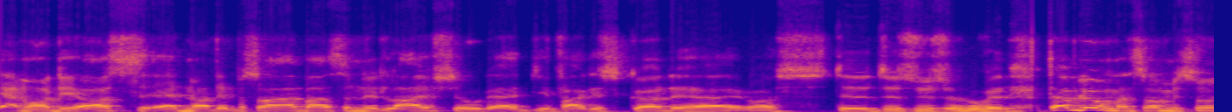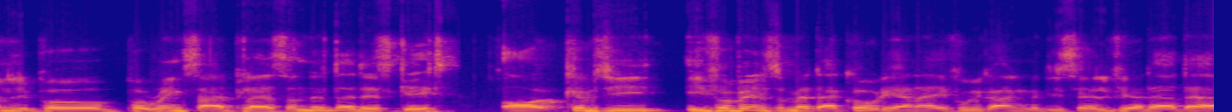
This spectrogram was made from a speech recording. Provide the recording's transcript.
Jamen, og det er også, at når det så er bare sådan et live show der, at de faktisk gør det her, ikke også? Det, det synes jeg er fedt. Der blev man så misundelig på, på ringside-pladserne, da det skete. Og kan man sige, i forbindelse med, at Cody han er i fuld gang med de selfies der, der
